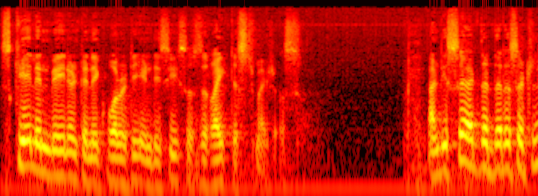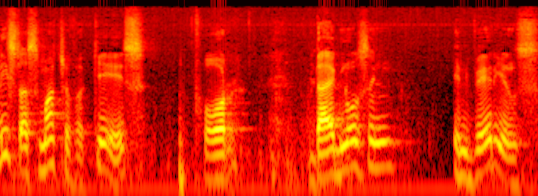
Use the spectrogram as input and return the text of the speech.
scale invariant inequality indices as the rightist measures. And he said that there is at least as much of a case for diagnosing invariance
